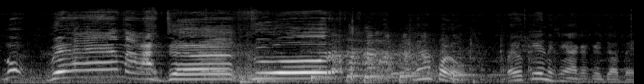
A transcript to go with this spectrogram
No, weh malah jegur. Kenapa lo? Kayak kene sing akeh kecote.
